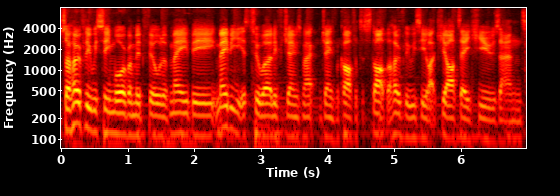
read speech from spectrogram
So hopefully we see more of a midfield of maybe maybe it's too early for James Mac, James McArthur to start, but hopefully we see like Kouyaté, Hughes, and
